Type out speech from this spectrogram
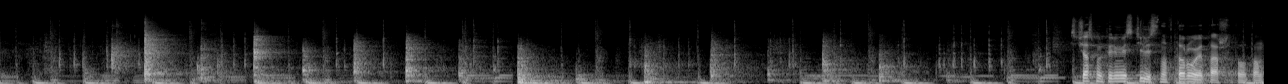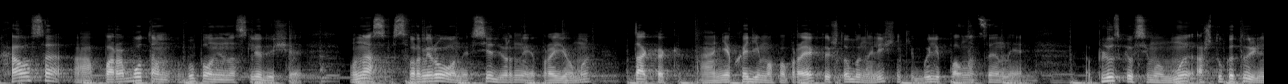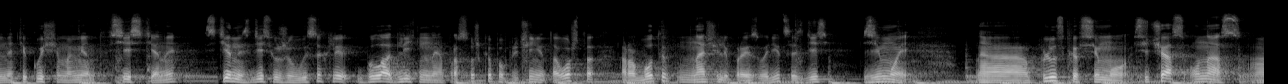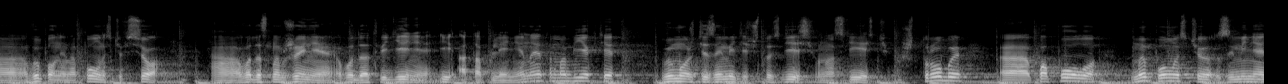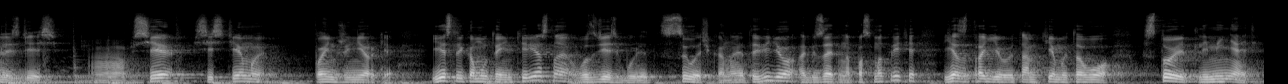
Сейчас мы переместились на второй этаж этого танхауса. А, по работам выполнено следующее. У нас сформированы все дверные проемы, так как а, необходимо по проекту, и чтобы наличники были полноценные. Плюс ко всему мы оштукатурили на текущий момент все стены. Стены здесь уже высохли. Была длительная просушка по причине того, что работы начали производиться здесь зимой. А, плюс ко всему, сейчас у нас выполнено полностью все водоснабжение, водоотведение и отопление на этом объекте. Вы можете заметить, что здесь у нас есть штробы а, по полу. Мы полностью заменяли здесь а, все системы по инженерке. Если кому-то интересно, вот здесь будет ссылочка на это видео, обязательно посмотрите. Я затрагиваю там темы того, стоит ли менять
